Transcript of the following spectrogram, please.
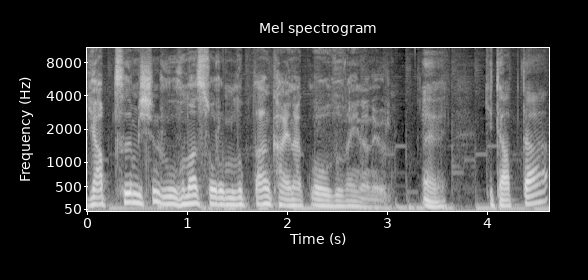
yaptığım işin ruhuna sorumluluktan kaynaklı olduğuna inanıyorum. Evet. Kitapta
